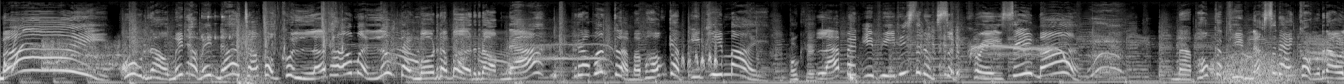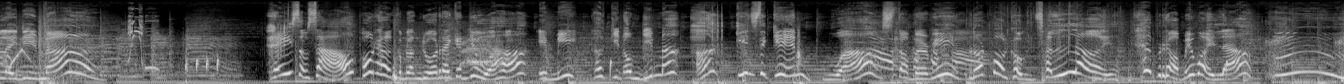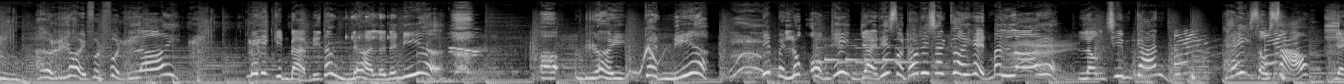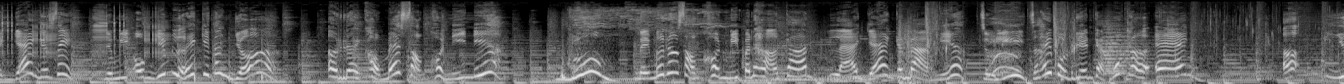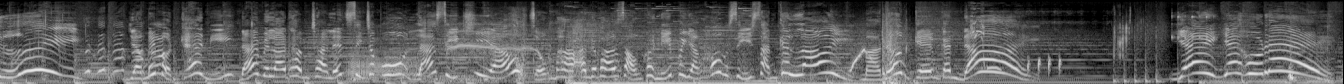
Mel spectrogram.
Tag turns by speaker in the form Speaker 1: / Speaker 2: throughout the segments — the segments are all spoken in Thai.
Speaker 1: ไม่ พวกเราไม่ทำให้หน้าจอของคุณเลอะเทอะเหมือนลูกแตงโมระเบิดหรอกนะ เราเพิ่งกลับมาพร้อมกับ EP ใหม่
Speaker 2: Okay.
Speaker 1: และเป็น EP ที่สนุกสุด crazy มาก มาพบกับทีมนักแสดงของเราเลยดีมากเฮ้ยสาวๆ พวกเธอกำลังดูอะไรกันอยู่อะฮะ เอมมี่ เธอกินอมยิ้มมะอะกินสิกิน ว้าว สตรอเบอรี่รสโปรดของฉันเลย แทบรอไม่ไหวแล้ว อืม อร่อยฝุดๆเลย ไม่ได้กินแบบนี้ตั้งนานแล้วนะเนี่ย อะไรกันเนี่ย นี่เป็นลูกอมที่ใหญ่ที่สุดเท่าที่ฉันเคยเห็นมาเลยอะลองชิมกัน เฮ้ยสาวๆ อย่าแย่งกันสิ ยังมีอมยิ้มเหลือให้กินตั้งเยอะ อะไรของแม่สองคนนี้เนี่ย บูม ในเมื่อทั้งสองคนมีปัญหากัน และแย่งกันแบบเนี้ยจูลี่จะให้บทเรียนกับพวกเธอเอง เออเย้ยยังไม่หมดแค่นี้ได้เวลาทำชาเลนจ์สีชมพูและสีเขียว จงพาอันธพาสองคนนี้ไปยังห้องสีสันกันเลย มาเริ่มเกมกันได้ เย้เย้ฮูเร่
